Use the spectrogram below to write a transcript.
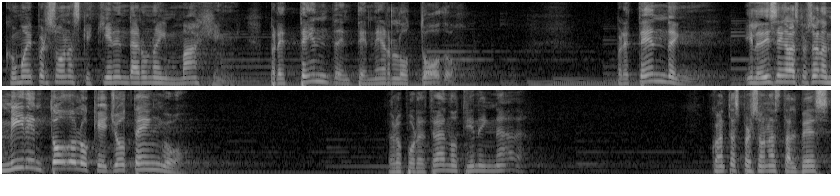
Como hay personas que quieren dar una imagen, pretenden tenerlo todo, pretenden y le dicen a las personas, miren todo lo que yo tengo, pero por detrás no tienen nada. ¿Cuántas personas tal vez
